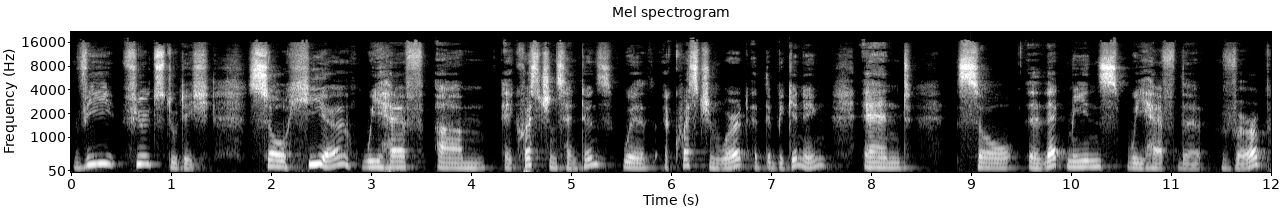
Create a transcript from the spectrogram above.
Wie fühlst du dich? So here we have um, a question sentence with a question word at the beginning. And so that means we have the verb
